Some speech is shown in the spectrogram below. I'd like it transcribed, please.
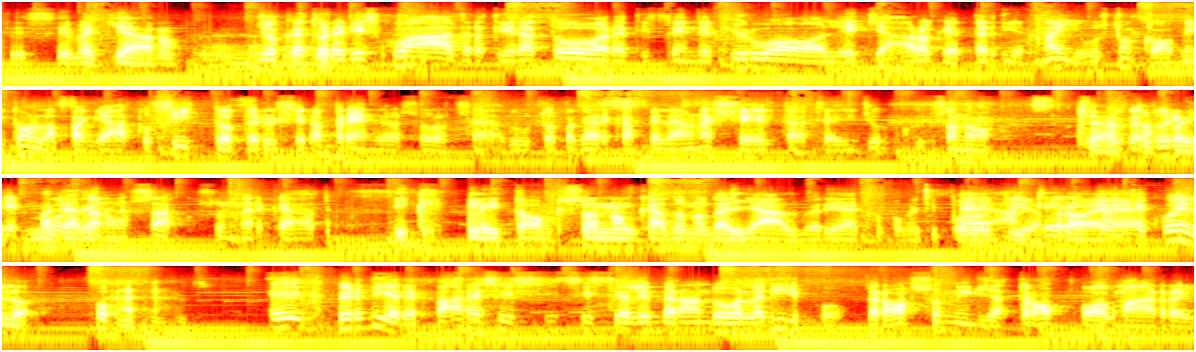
Difensiva, è chiaro. Eh, Giocatore di squadra, tiratore, difende più ruoli. È chiaro che per dire una Houston, Covington l'ha pagato fitto per riuscire a prenderla solo, cioè ha dovuto pagare Capella, è una scelta. Cioè, gio- sono certo, giocatori che costano un sacco sul mercato. I Clay Thompson non cadono dagli alberi, ecco come tipologia. Eh, anche, però è... anche quello. Oh, eh. E per dire, pare si, si, si stia liberando la Dipo, però assomiglia troppo a Murray.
